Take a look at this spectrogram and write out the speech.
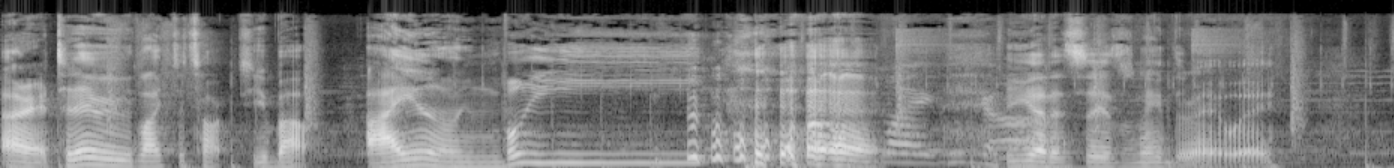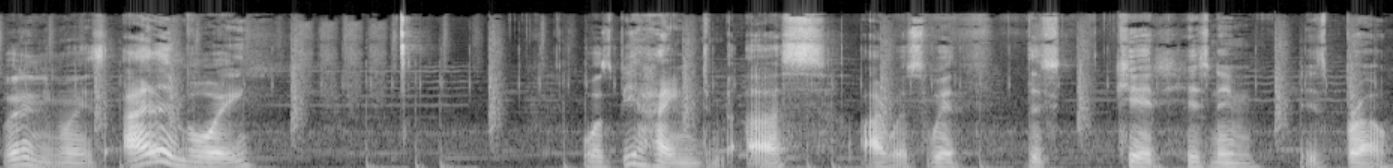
All right. Today we would like to talk to you about Island Boy. you oh my god. gotta say his name the right way. But anyways, Island Boy was behind us. I was with this kid. His name is Bro.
